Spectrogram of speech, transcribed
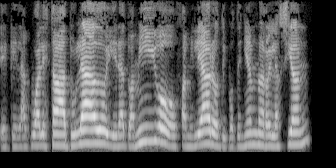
eh, que la cual estaba a tu lado y era tu amigo o familiar o tipo tenían una relación,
